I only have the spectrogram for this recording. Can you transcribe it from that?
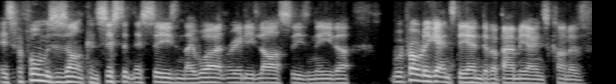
his performances aren't consistent this season. They weren't really last season either we're probably getting to the end of Aubameyang's kind of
